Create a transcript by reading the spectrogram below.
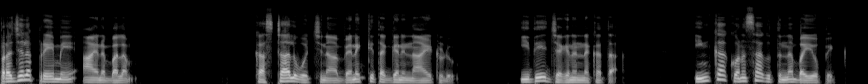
ప్రజల ప్రేమే ఆయన బలం. కష్టాలు వచ్చినా వెనక్కి తగ్గని నాయకుడు. ఇదే జగనన్న కథ. ఇంకా కొనసాగుతున్న బయోపిక్.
